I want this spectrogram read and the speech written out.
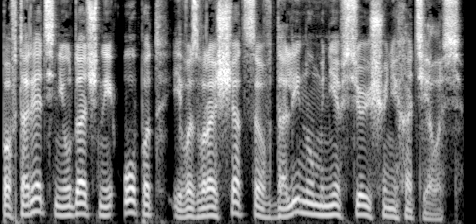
повторять неудачный опыт и возвращаться в долину мне все еще не хотелось.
